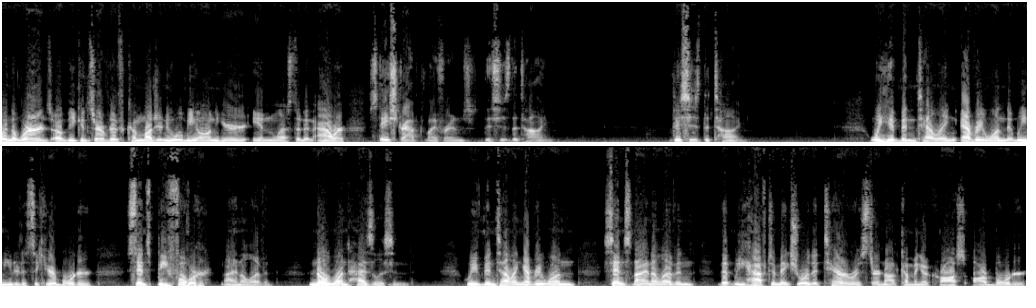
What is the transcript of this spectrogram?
in the words of the conservative curmudgeon who will be on here in less than an hour, stay strapped, my friends. This is the time. This is the time. We have been telling everyone that we needed a secure border since before 9 11. No one has listened. We've been telling everyone since 9 11 that we have to make sure that terrorists are not coming across our border.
